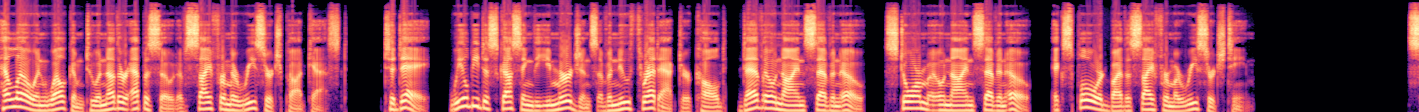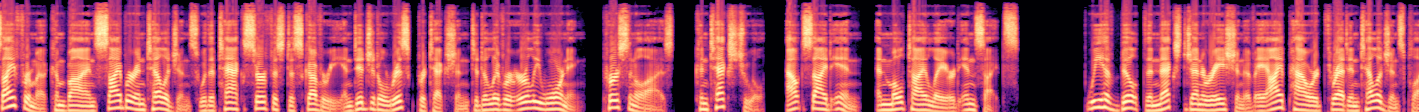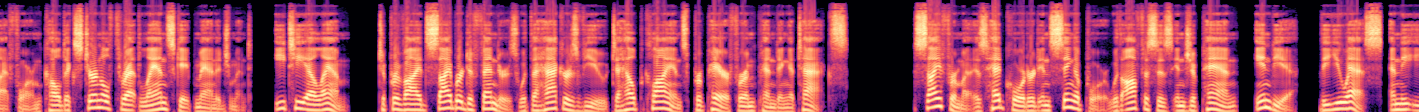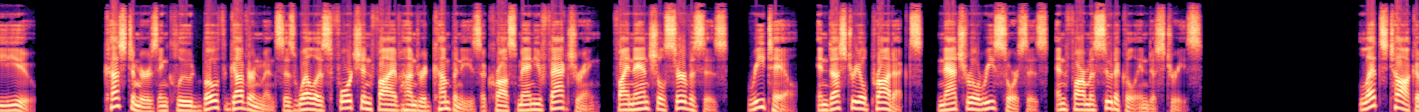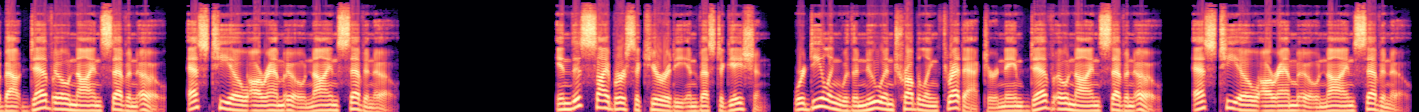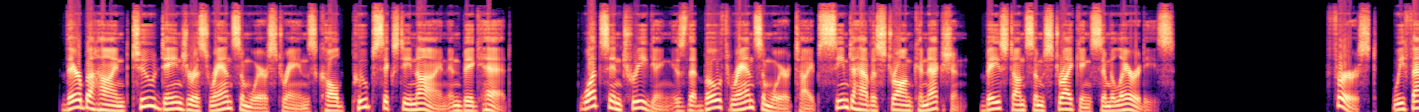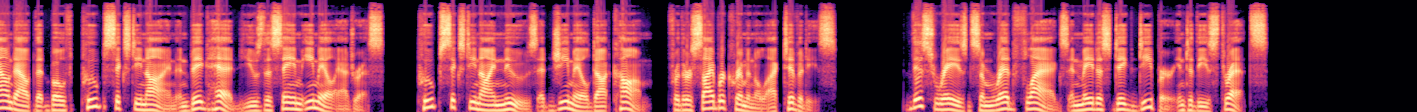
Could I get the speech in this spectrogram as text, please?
Hello and welcome to another episode of CYFIRMA Research Podcast. Today, we'll be discussing the emergence of a new threat actor called Dev 0970, Storm 0970, explored by the CYFIRMA research team. CYFIRMA combines cyber intelligence with attack surface discovery and digital risk protection to deliver early warning, personalized, contextual, outside in, and multi layered insights. We have built the next generation of AI powered threat intelligence platform called External Threat Landscape Management, ETLM, to provide cyber defenders with the hacker's view to help clients prepare for impending attacks. CYFIRMA is headquartered in Singapore with offices in Japan, India, the US, and the EU. Customers include both governments as well as Fortune 500 companies across manufacturing, financial services, retail, industrial products, natural resources, and pharmaceutical industries. Let's talk about Dev 0970, STORM 0970. In this cybersecurity investigation, we're dealing with a new and troubling threat actor named Dev 0970, STORM 0970. They're behind two dangerous ransomware strains called Poop69 and Big Head. What's intriguing is that both ransomware types seem to have a strong connection, based on some striking similarities. First, we found out that both Poop69 and Big Head use the same email address, poop69news at gmail.com, for their cybercriminal activities. This raised some red flags and made us dig deeper into these threats.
